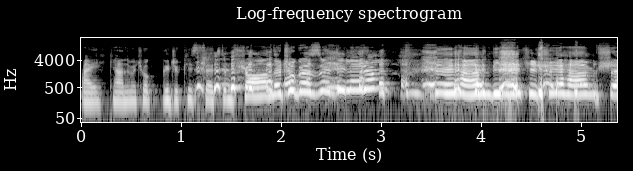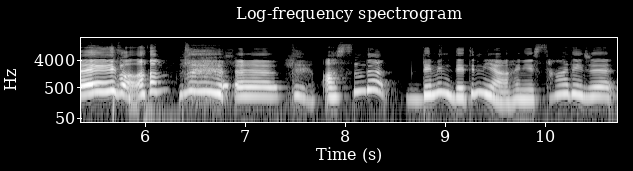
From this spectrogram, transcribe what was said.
Ay kendimi çok gıcık hissettim şu anda çok özür dilerim. hem bir kişi hem şey falan. Ee, aslında demin dedim ya hani sadece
